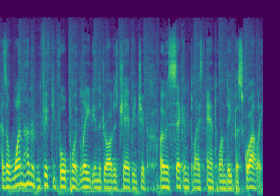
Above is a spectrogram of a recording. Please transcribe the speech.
has a 154 point lead in the Drivers' Championship over second placed Anton De Pasquale.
